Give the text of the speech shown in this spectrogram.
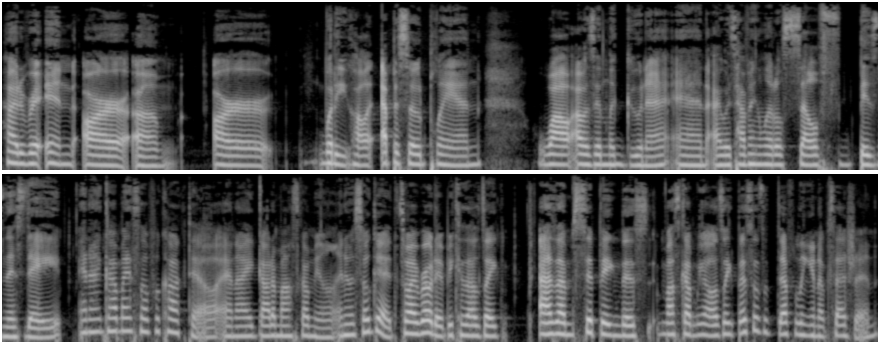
had written our um, our what do you call it episode plan while I was in Laguna and I was having a little self business day and I got myself a cocktail and I got a Moscow Mule and it was so good. So I wrote it because I was like, as I'm sipping this Moscow Mule, I was like, this is definitely an obsession.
